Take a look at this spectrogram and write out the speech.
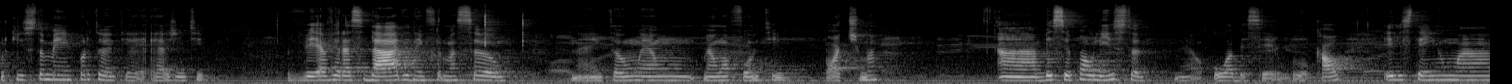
porque isso também é importante, é, é a gente ver a veracidade da informação, né? Então é, um, é uma fonte ótima. A ABC Paulista, né, ou ABC, o local, eles têm uma,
